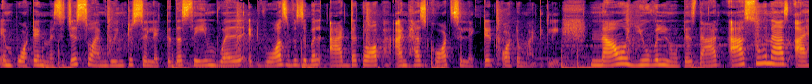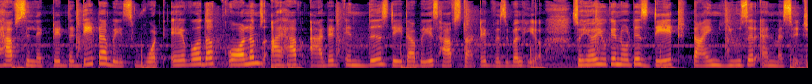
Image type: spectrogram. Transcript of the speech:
Important messages. So I'm going to select the same. Well it was visible at the top and has got selected automatically. Now you will notice that as soon as I have selected the database whatever the columns I have added in this database have started visible here. So here you can notice date, time, user and message.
